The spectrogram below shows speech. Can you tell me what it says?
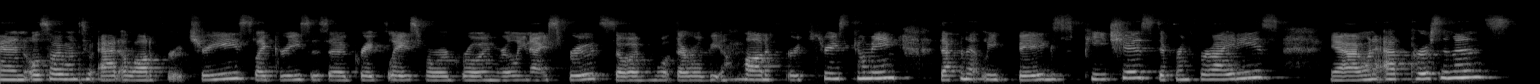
And also I want to add a lot of fruit trees. Like Greece is a great place for growing really nice fruits. So there will be a lot of fruit trees coming. Definitely figs, peaches, different varieties. Yeah, I want to add persimmons,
